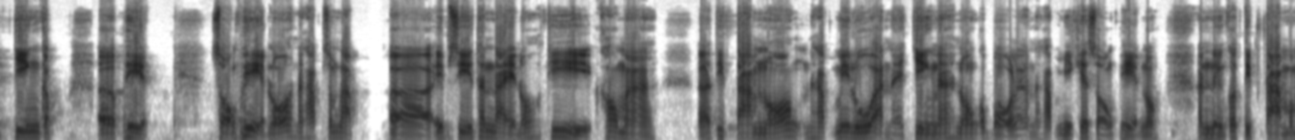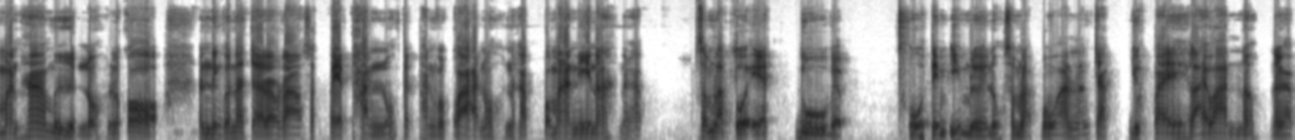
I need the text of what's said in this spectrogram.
จจริงกับเอ่อเพจสองเพจเนาะนะครับสำหรับเอ่อฟซีท่านใดเนาะที่เข้ามาติดตามน้องนะครับ ไม่รู้ว่าอันไหนจริงนะ น้องก็บอกแล้วนะครับ มีแค่สองเพจเนาะอันหนึ่งก็ติดตามประมาณห้าหมื่นเนาะแล้วก็อันหนึ่งก็น่าจะราวๆสักแปดพันเนาะแปดพันกว่าๆเนาะนะครับ ประมาณนี้นะนะครับสำหรับตัวเอสดูแบบ โอ้เต็มอิ่มเลยเนาะสำหรับเมื่อวานหลังจากหยุดไปหลายวันเนาะนะครับ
